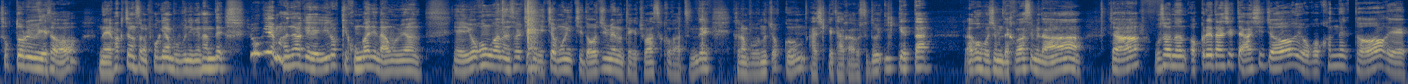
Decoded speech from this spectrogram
속도를 위해서 네 확장성을 포기한 부분이긴 한데 요게 만약에 이렇게 공간이 남으면 예, 요 공간은 솔직히 2.5인치 넣어주면 되게 좋았을 것 같은데 그런 부분은 조금 아쉽게 다가올 수도 있겠다라고 보시면 될 것 같습니다. 자, 우선은 업그레이드 하실 때 아시죠? 요거 커넥터, 예,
